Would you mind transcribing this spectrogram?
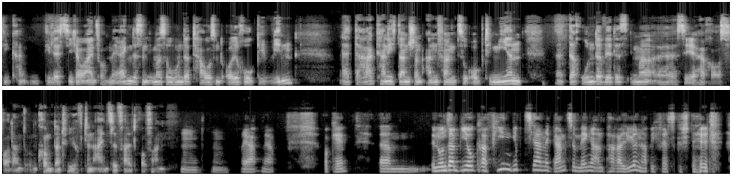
die, kann, die lässt sich auch einfach merken. Das sind immer so 100.000 Euro Gewinn. Äh, da kann ich dann schon anfangen zu optimieren. Äh, darunter wird es immer sehr herausfordernd und kommt natürlich auf den Einzelfall drauf an. Hm, hm. Ja, ja. Okay. Ähm, in unseren Biografien gibt es ja eine ganze Menge an Parallelen, habe ich festgestellt.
